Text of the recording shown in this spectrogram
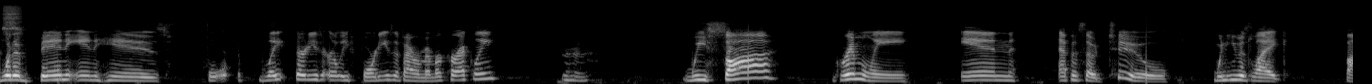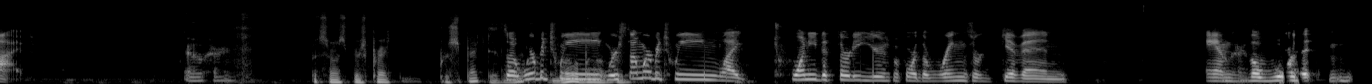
would have been in his four, late 30s, early 40s, if I remember correctly. Mhm. We saw Grimly in episode two when he was like five. Okay. But from perspective, perspective. So we're Blah, blah, between we're somewhere between like 20 to 30 years before the rings are given and Okay. the war that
